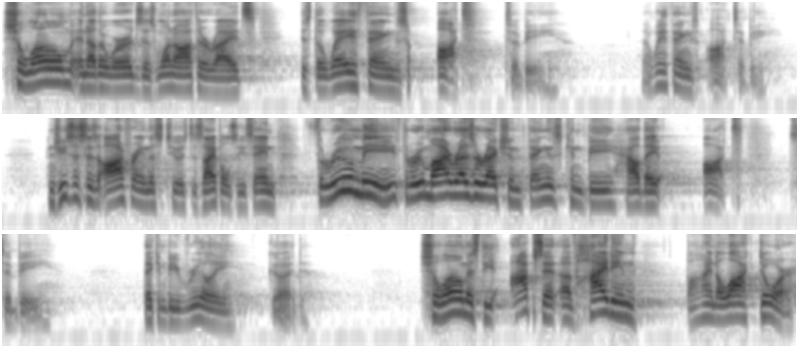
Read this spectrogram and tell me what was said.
Shalom, in other words, as one author writes, is the way things ought to be. The way things ought to be. And Jesus is offering this to his disciples. He's saying, through me, through my resurrection, things can be how they ought to be they can be really good. Shalom is the opposite of hiding behind a locked door.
